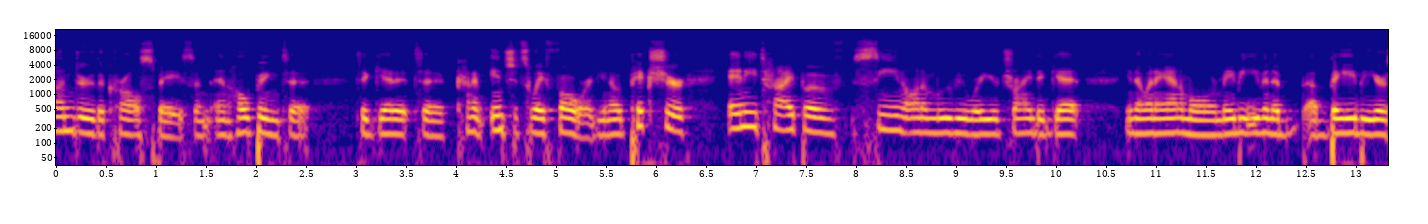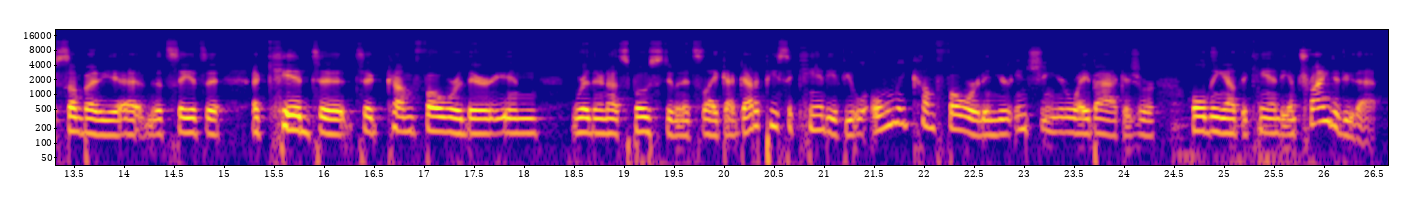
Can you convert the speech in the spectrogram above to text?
under the crawl space and, and hoping to to get it to kind of inch its way forward. You know, picture any type of scene on a movie where you're trying to get you know, an animal or maybe even a, a baby or somebody, uh, let's say it's a, a kid to, to come forward, they're in where they're not supposed to. And it's like, I've got a piece of candy. If you will only come forward and you're inching your way back as you're holding out the candy, I'm trying to do that.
